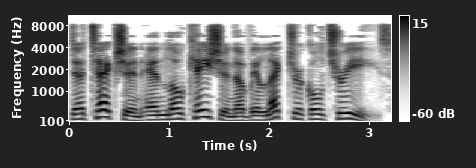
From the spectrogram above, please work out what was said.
Detection and location of electrical trees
